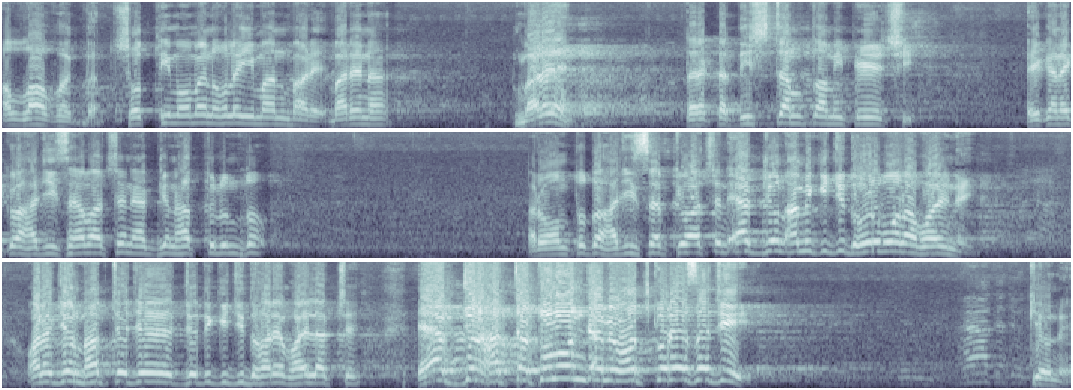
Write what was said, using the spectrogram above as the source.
আল্লাহ একবার সত্যি মোমেন হলে ইমান বাড়ে বাড়ে না? বাড়ে? তার একটা দৃষ্টান্ত আমি পেয়েছি। এখানে কেউ হাজি সাহেব আছেন, একজন হাত তুলুন তো। আর অন্তত হাজি সাহেব কেউ আছেন? একজন, আমি কিছু ধরবো না, ভয় নেই। অনেকজন ভাবছে যে যদি কিছু ধরে, ভয় লাগছে। একজন হাতটা তুলুন যে আমি হজ করে এসেছি। কেউ নেই।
